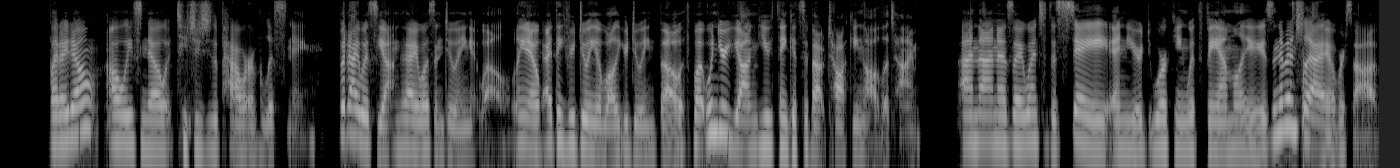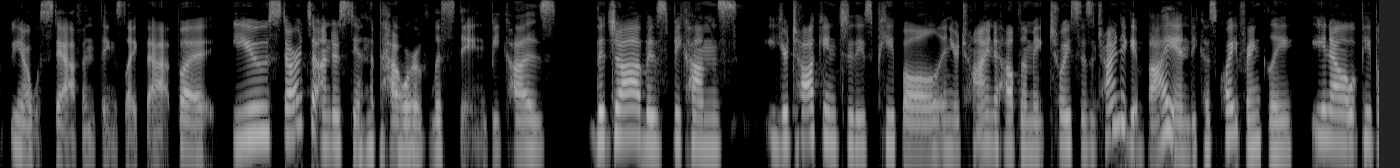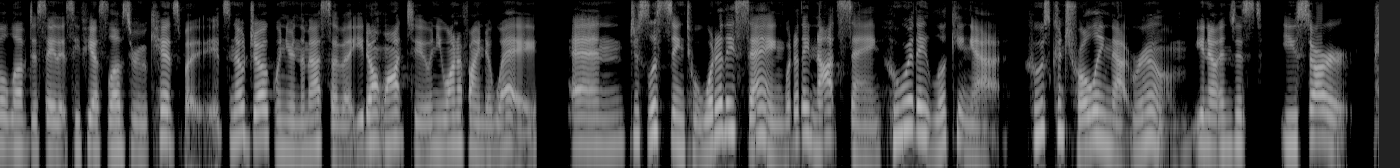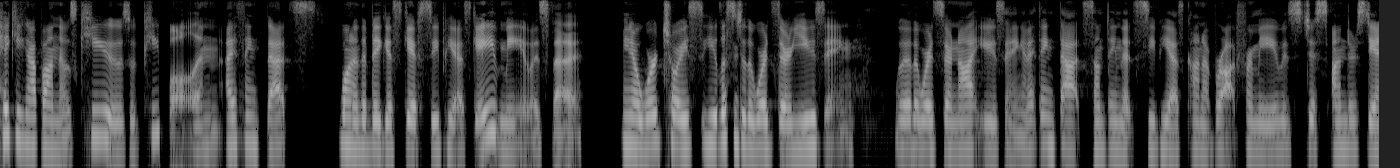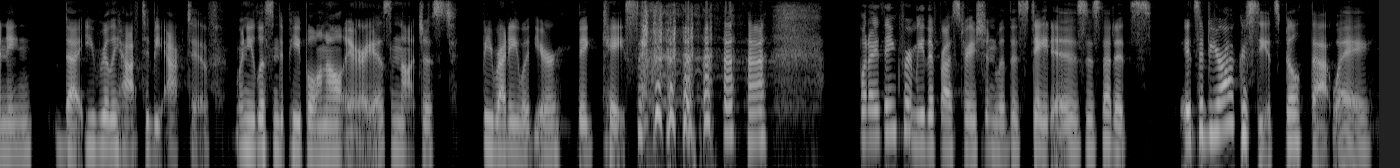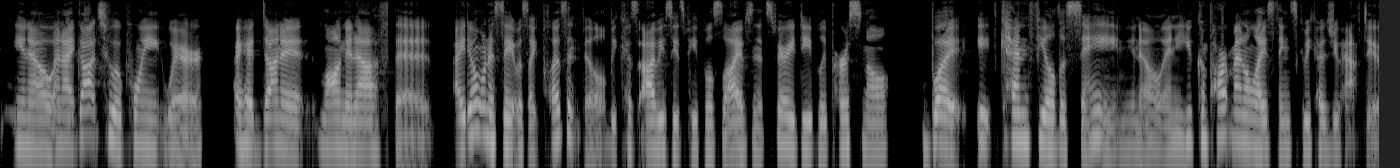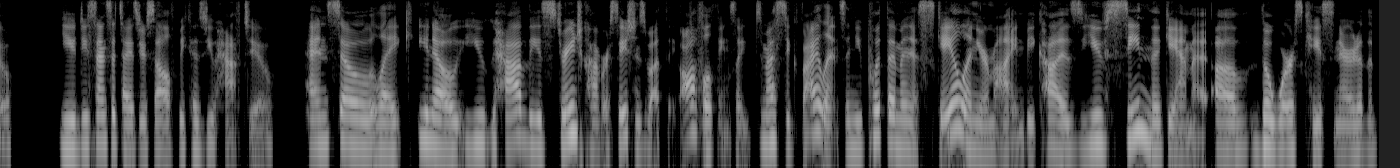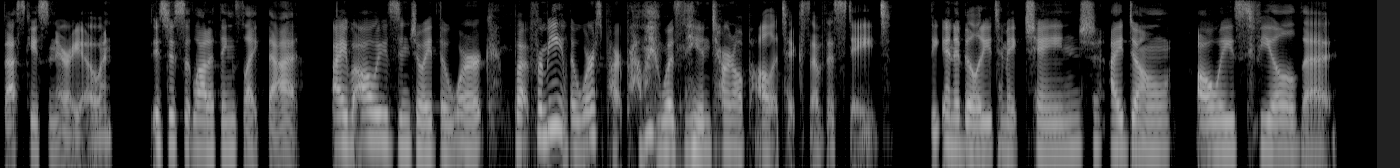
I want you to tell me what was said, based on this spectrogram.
But I don't always know it teaches you the power of listening but I was young. I wasn't doing it well. You know, I think if you're doing it well, you're doing both. But when you're young, you think it's about talking all the time. And then as I went to the state and you're working with families, and eventually I oversaw, you know, staff and things like that. But you start to understand the power of listening because the job is becomes you're talking to these people and you're trying to help them make choices and trying to get buy-in because quite frankly you know people love to say that cps loves to remove kids but it's no joke when you're in the mess of it you don't want to and you want to find a way and just listening to what are they saying? What are they not saying? Who are they looking at? Who's controlling that room? You know, and just you start picking up on those cues with people. And I think that's one of the biggest gifts CPS gave me was that, you know, word choice, you listen to the words they're using, what are the words they're not using. And I think that's something that CPS kind of brought for me It was just understanding that you really have to be active when you listen to people in all areas and not just be ready with your big case. but I think for me the frustration with the state is is that it's it's a bureaucracy. It's built that way, you know, and I got to a point where I had done it long enough that I don't want to say it was like Pleasantville because obviously it's people's lives and it's very deeply personal, but it can feel the same, you know, and you compartmentalize things because you have to. You desensitize yourself because you have to. And so, like, you know, you have these strange conversations about the awful things like domestic violence, and you put them in a scale in your mind because you've seen the gamut of the worst case scenario to the best case scenario. And it's just a lot of things like that. I've always enjoyed the work, but for me, the worst part probably was the internal politics of the state, the inability to make change. I don't always feel that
